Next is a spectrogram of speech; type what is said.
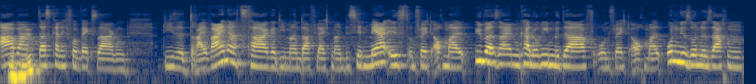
Aber mhm. das kann ich vorweg sagen. Diese drei Weihnachtstage, die man da vielleicht mal ein bisschen mehr isst und vielleicht auch mal über seinem Kalorienbedarf und vielleicht auch mal ungesunde Sachen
